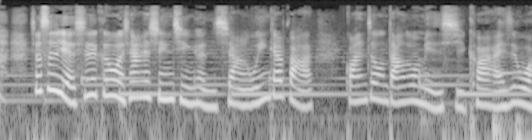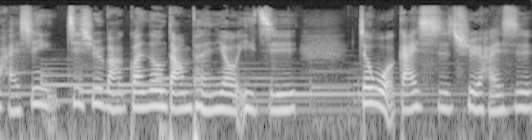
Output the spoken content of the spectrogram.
就是也是跟我现在心情很像。我应该把观众当做免洗筷，还是我还是继续把观众当朋友？以及就我该失去还是？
